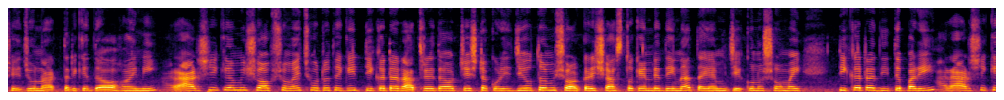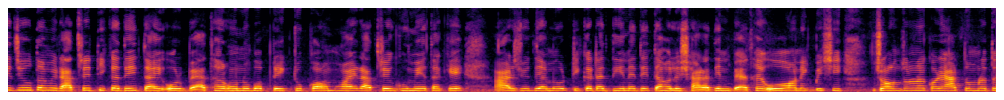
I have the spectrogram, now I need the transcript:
সেই জন্য আট তারিখে দেওয়া হয়নি। আর আরশিকে আমি সব সময় ছোট থেকেই টিকাটা রাত্রে দেওয়ার চেষ্টা করি। যেহেতু আমি সরকারি স্বাস্থ্যকেন্দ্রে দিই না, তাই আমি যে কোনো সময় টিকাটা দিতে পারি। আর আরশিকে যেহেতু আমি রাত্রে টিকা দেই, তাই ওর ব্যথার অনুভবটা একটু কম হয়, রাত্রে ঘুমিয়ে থাকে। আর যদি আমি ওর টিকাটা দিনে দিই, তাহলে সারাদিন ব্যথায় ও অনেক বেশি যন্ত্রণা করে। আর তোমরা তো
